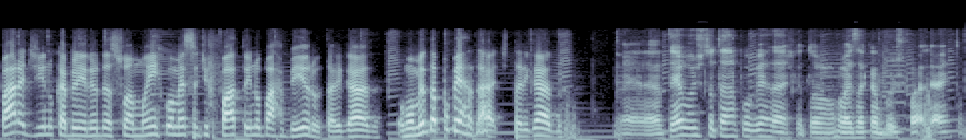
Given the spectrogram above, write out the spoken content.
para de ir no cabeleireiro da sua mãe e começa de fato a ir no barbeiro, tá ligado? O momento da puberdade, tá ligado? É, até hoje tu tá na puberdade, que a tua voz acabou de falhar, então.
